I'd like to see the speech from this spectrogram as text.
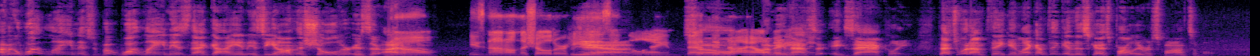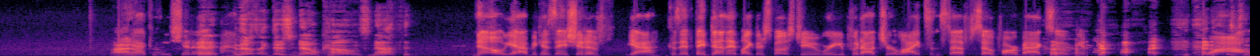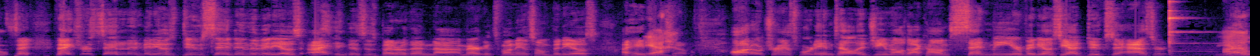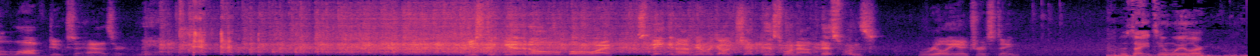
I mean, what lane is? But what lane is that guy in? Is he on the shoulder? Is there? I don't know. no, he's not on the shoulder. He is in the lane. That so, did not help. I mean, that's anything. exactly. That's what I'm thinking. Like, I'm thinking this guy's partly responsible. I yeah, don't because know. he should have. it, and there's like, there's no cones, nothing. No, yeah, because they should have. Yeah, because if they'd done it like they're supposed to, where you put out your lights and stuff so far back, so you know. Wow. Thanks for sending in videos. Do send in the videos. I think this is better than uh, America's Funniest Home Videos. I hate Yeah. that show. Autotransportintel at gmail.com. Send me your videos. Yeah, Dukes a Hazzard. Yeah. I love Dukes a Hazzard. Man. Just a good old boy. Speaking of, here we go. Check this one out. This one's really interesting. This 18 wheeler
